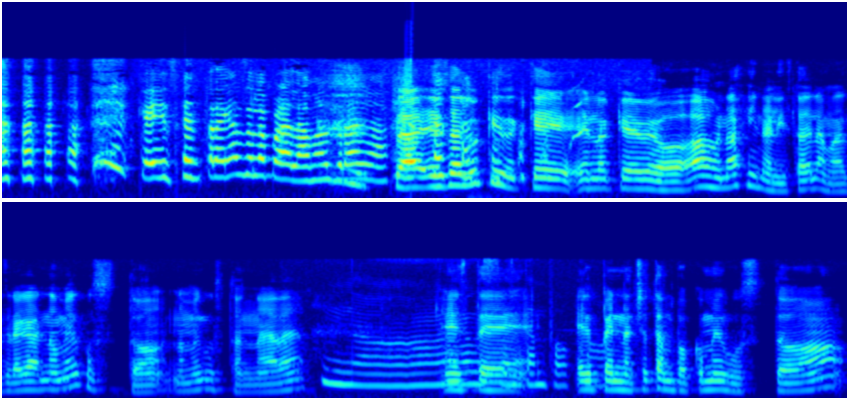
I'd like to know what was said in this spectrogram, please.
que dicen, tráigansela para la más draga. O sea, es algo que, que en lo que veo a una finalista de la más draga no me gustó, no me gustó nada. No, Este, tampoco. el penacho tampoco me gustó.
